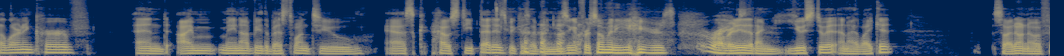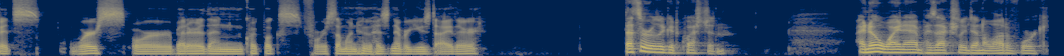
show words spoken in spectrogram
a learning curve, and I may not be the best one to ask how steep that is because I've been using it for so many years Right. already that I'm used to it and I like it. So I don't know if it's worse or better than QuickBooks for someone who has never used either. That's a really good question. I know YNAB has actually done a lot of work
